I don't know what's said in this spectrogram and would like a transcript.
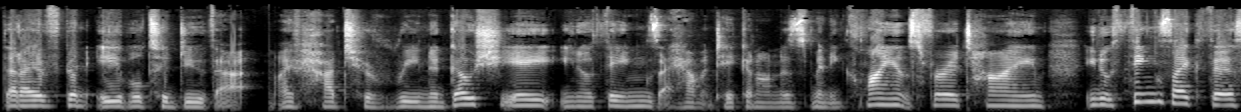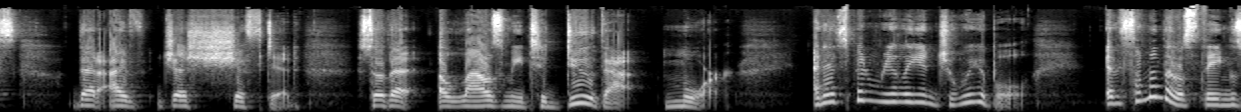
that I've been able to do that. I've had to renegotiate, you know, things. I haven't taken on as many clients for a time, you know, things like this that I've just shifted. So that allows me to do that more. And it's been really enjoyable. And some of those things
